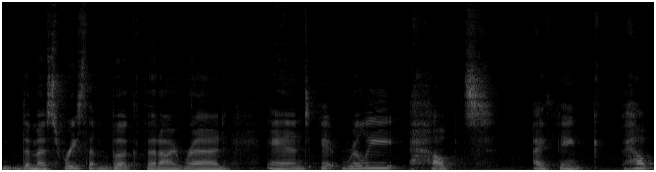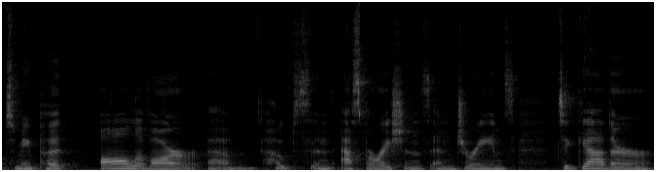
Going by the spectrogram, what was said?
the most recent book that I read, and it really helped, I think, helped me put all of our um, hopes and aspirations and dreams together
